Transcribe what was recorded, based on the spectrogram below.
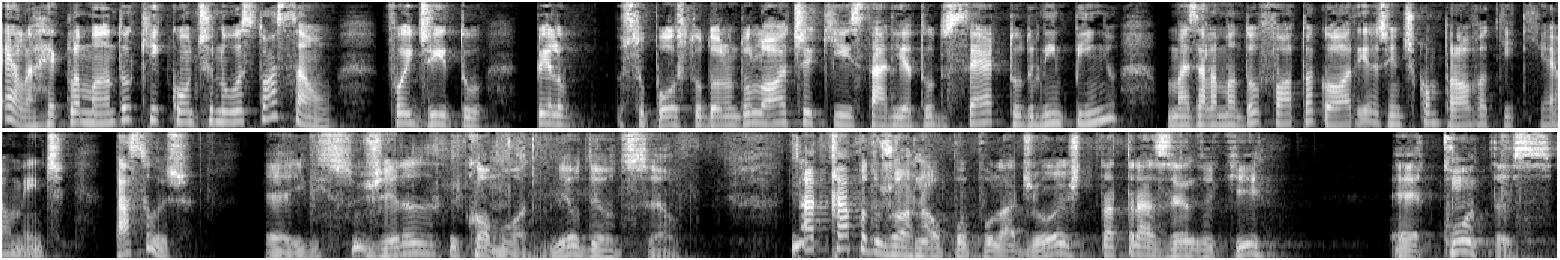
Ela reclamando que continua a situação. Foi dito pelo suposto dono do lote que estaria tudo certo, tudo limpinho, mas ela mandou foto agora e a gente comprova aqui que realmente tá sujo. É, e sujeira incomoda, meu Deus do céu. Na capa do Jornal Popular de hoje, está trazendo aqui é, contas.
